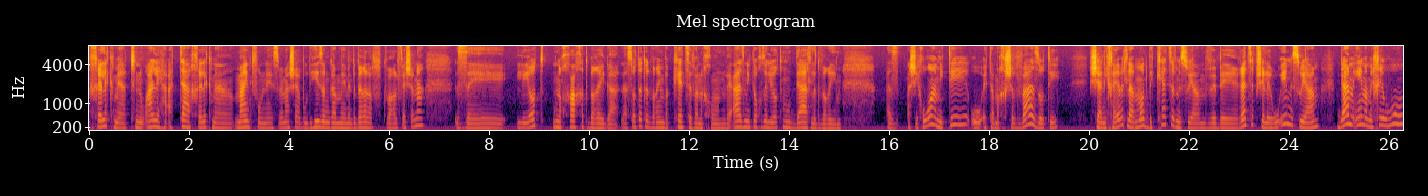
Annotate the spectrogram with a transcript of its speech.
חלק מהתנועה להאטה, חלק מהמיינדפולנס ומה שהבודהיזם גם מדבר עליו כבר אלפי שנה, זה להיות נוכחת ברגע, לעשות את הדברים בקצב הנכון, ואז מתוך זה להיות מודעת לדברים. אז השחרור האמיתי הוא את המחשבה הזאתי שאני חייבת לעמוד בקצב מסוים וברצף של אירועים מסוים, גם אם המחיר הוא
